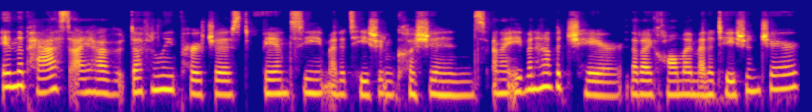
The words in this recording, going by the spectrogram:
In the past, I have definitely purchased fancy meditation cushions, and I even have a chair that I call my meditation chair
